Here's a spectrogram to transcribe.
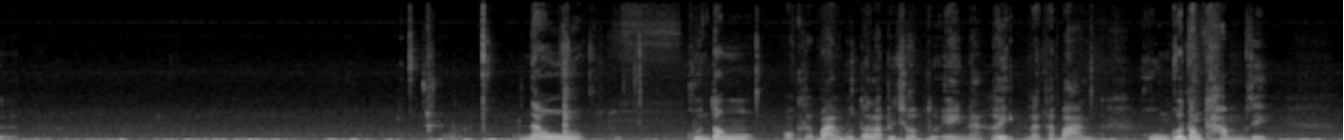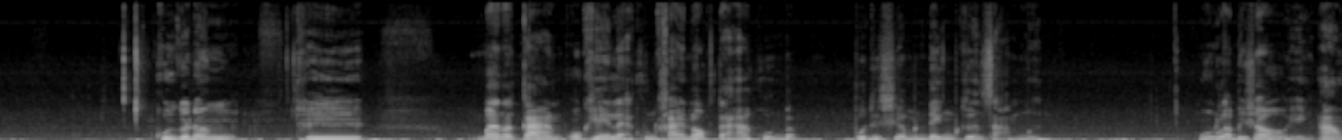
อเรา คุณต้องออกจากบ้านคุณต้องรับผิดชอบตัวเองนะเฮ้ยรัฐบาล คุณก็ต้องทำสิ คุณก็ต้องคือมาตรการโอเคแหละ คุณคลายล็อก แต่ถ้าคุณแบบผู้ติดเชื้อมันเด้งเกินสามหมื่นคุณรับผิดชอบเองอ้าว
